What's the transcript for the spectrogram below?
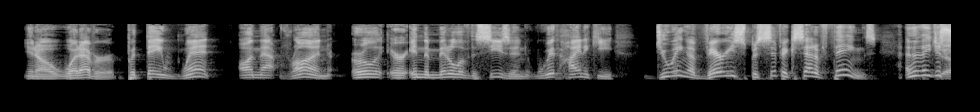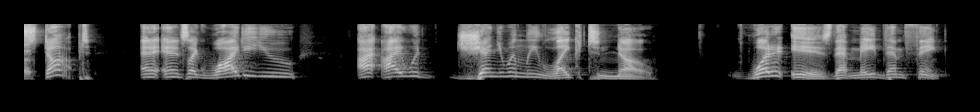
you know, whatever. But they went on that run early or in the middle of the season with Heinicke doing a very specific set of things, and then they just yeah. stopped. And and it's like, why do you? I, I would genuinely like to know what it is that made them think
